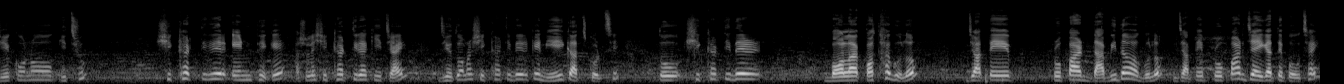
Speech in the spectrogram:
যে কোনো কিছু, শিক্ষার্থীদের এন্ড থেকে আসলে শিক্ষার্থীরা কি চায়, যেহেতু আমরা শিক্ষার্থীদেরকে নিয়েই কাজ করছি, তো শিক্ষার্থীদের বলা কথাগুলো যাতে প্রপার দাবি দেওয়াগুলো যাতে প্রপার জায়গাতে পৌঁছায়,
